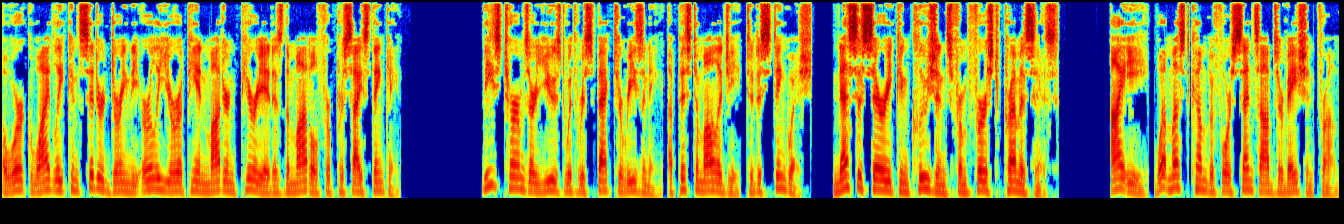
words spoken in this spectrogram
a work widely considered during the early European modern period as the model for precise thinking. These terms are used with respect to reasoning epistemology to distinguish necessary conclusions from first premises, i.e., what must come before sense observation from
